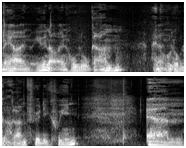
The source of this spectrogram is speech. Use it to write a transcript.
Naja, ein, genau, ein Hologramm. Ein, ein Hologramm. Hologramm für die Queen. Ähm,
